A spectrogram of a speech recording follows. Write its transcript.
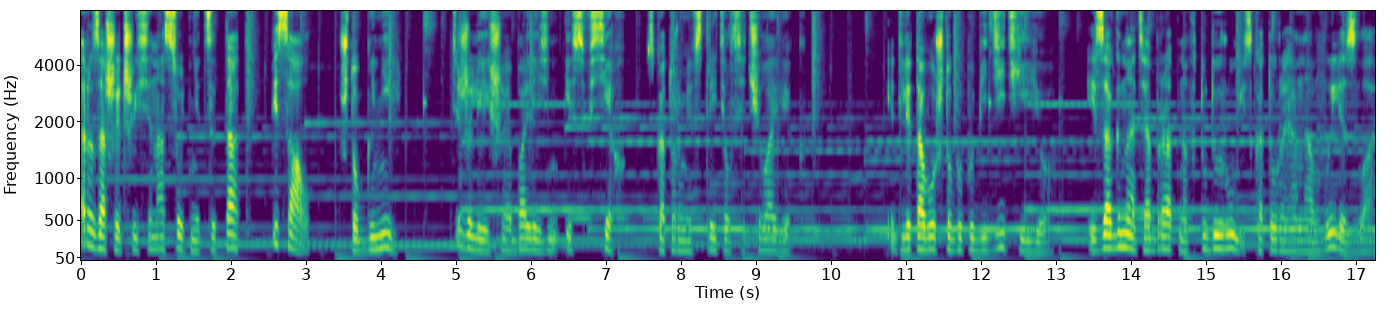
разошедшийся на сотни цитат, писал, что гниль – тяжелейшая болезнь из всех, с которыми встретился человек. И для того, чтобы победить ее и загнать обратно в ту дыру, из которой она вылезла,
